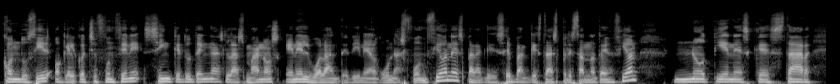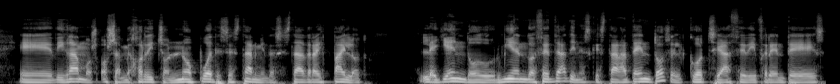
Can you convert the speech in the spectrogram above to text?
conducir o que el coche funcione sin que tú tengas las manos en el volante. Tiene algunas funciones para que sepan que estás prestando atención. No tienes que estar, eh, digamos, o sea, mejor dicho, no puedes estar mientras está Drive Pilot leyendo, durmiendo, etcétera, tienes que estar atentos. El coche hace diferentes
